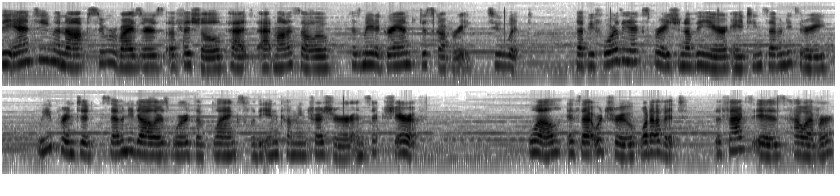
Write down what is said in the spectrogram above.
The anti-monop supervisor's official pet at Monticello has made a grand discovery, to wit, that before the expiration of the year 1873, we printed $70 worth of blanks for the incoming treasurer and sheriff. Well, if that were true, what of it? The fact is, however,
